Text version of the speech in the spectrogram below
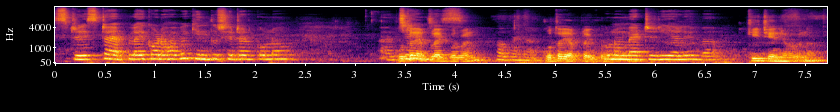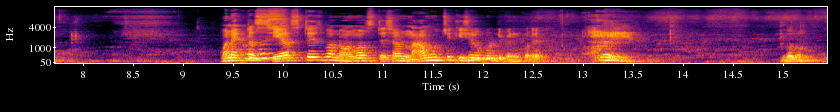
স্ট্রেসটা অ্যাপ্লাই করা হবে কিন্তু সেটার কোনো কোথায় অ্যাপ্লাই করবেন? হবে না। কোথায় অ্যাপ্লাই কোনো করবেন ম্যাটেরিয়ালে বা কি চেঞ্জ হবে না? মানে একটা কোনো- শেয়ার স্ট্রেস বা নর্মাল স্ট্রেস এর নাম হচ্ছে কিসের উপর ডিপেন্ড করে? বলুন।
